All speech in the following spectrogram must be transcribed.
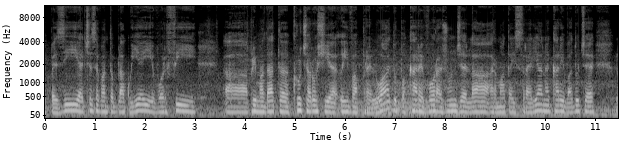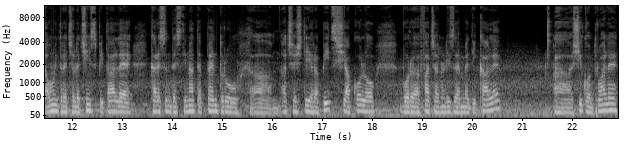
10-12 pe zi. Ce se va întâmpla cu ei? Vor fi prima dată Crucea Roșie îi va prelua, după care vor ajunge la armata israeliană, care îi va duce la unul dintre cele cinci spitale care sunt destinate pentru uh, acești răpiți și acolo vor face analize medicale și controle,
